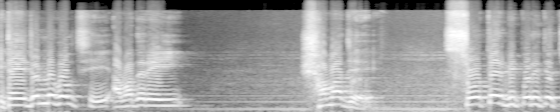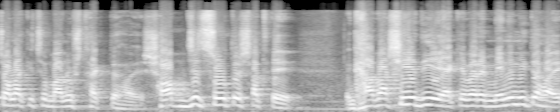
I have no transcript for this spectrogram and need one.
এটা এজন্য বলছি, আমাদের এই সমাজে স্রোতের বিপরীতে চলা কিছু মানুষ থাকতে হয়। সব যে স্রোতের সাথে ঘা ভাসিয়ে দিয়ে একেবারে মেনে নিতে হয়,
